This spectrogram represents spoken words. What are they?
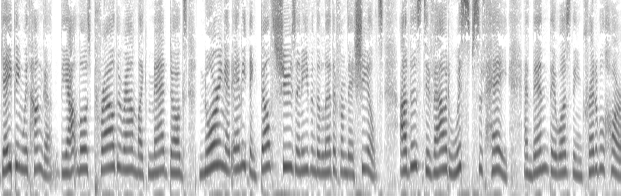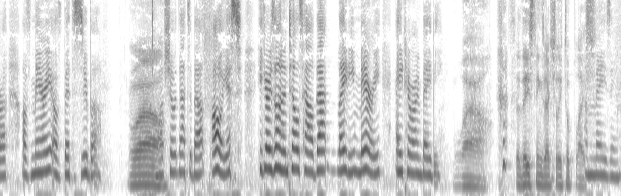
gaping with hunger. The outlaws prowled around like mad dogs, gnawing at anything, belts, shoes, and even the leather from their shields. Others devoured wisps of hay. And then there was the incredible horror of Mary of Bethezuba. Wow. Not sure what that's about. Oh, yes. He goes on and tells how that lady, Mary, ate her own baby. Wow. so these things actually took place. Amazing.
